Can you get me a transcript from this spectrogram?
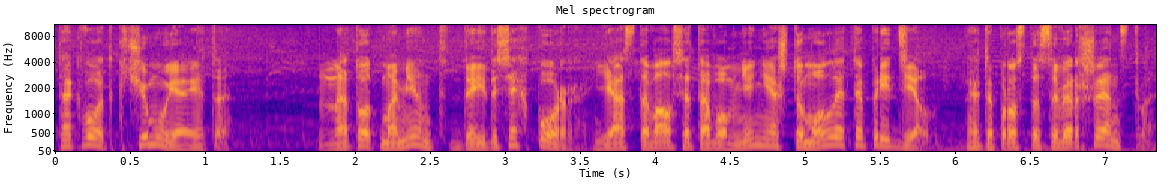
Так вот, к чему я это? На тот момент, да и до сих пор, я оставался того мнения, что, мол, это предел, это просто совершенство,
